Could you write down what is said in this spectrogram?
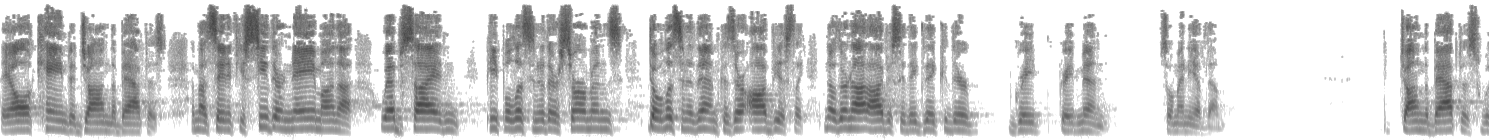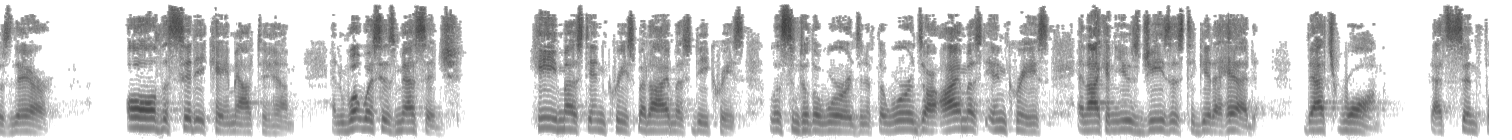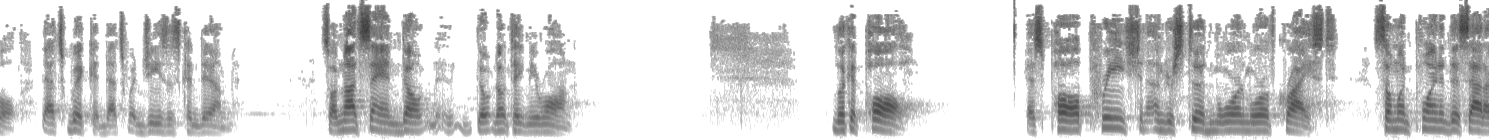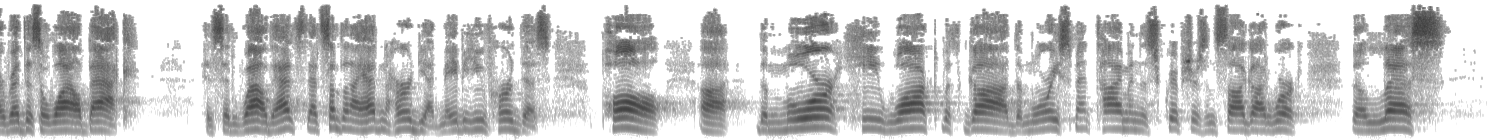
They all came to John the Baptist. I'm not saying if you see their name on a website and people listen to their sermons, don't listen to them because they're obviously, no, they're not obviously. They, they, they're great, great men, so many of them. John the Baptist was there. All the city came out to him. And what was his message? He must increase, but I must decrease. Listen to the words. And if the words are, I must increase, and I can use Jesus to get ahead, that's wrong. That's sinful. That's wicked. That's what Jesus condemned. So I'm not saying don't, don't, don't take me wrong. Look at Paul. As Paul preached and understood more and more of Christ, someone pointed this out. I read this a while back and said, Wow, that's, that's something I hadn't heard yet. Maybe you've heard this. Paul, uh, the more he walked with God, the more he spent time in the scriptures and saw God work, the less,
